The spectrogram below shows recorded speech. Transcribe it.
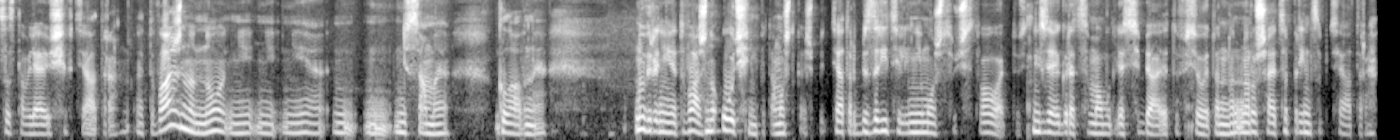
составляющих театра. Это важно, но не, не, не, не самое главное. Ну, вернее, это важно очень, потому что, конечно, театр без зрителей не может существовать. То есть нельзя играть самому для себя. Это все, это нарушается принцип театра.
